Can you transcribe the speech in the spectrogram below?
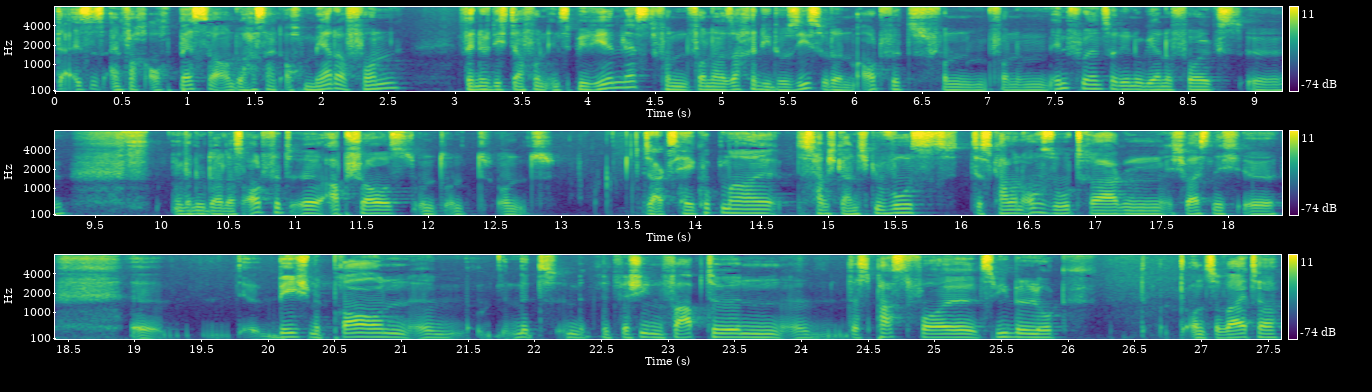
da ist es einfach auch besser und du hast halt auch mehr davon, wenn du dich davon inspirieren lässt, von, von einer Sache, die du siehst oder einem Outfit von, von einem Influencer, den du gerne folgst, äh, wenn du da das Outfit äh, abschaust und, und, und sagst, hey, guck mal, das habe ich gar nicht gewusst, das kann man auch so tragen, ich weiß nicht, äh, äh, beige mit braun, äh, mit, mit, mit verschiedenen Farbtönen, äh, das passt voll, Zwiebellook und so weiter.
